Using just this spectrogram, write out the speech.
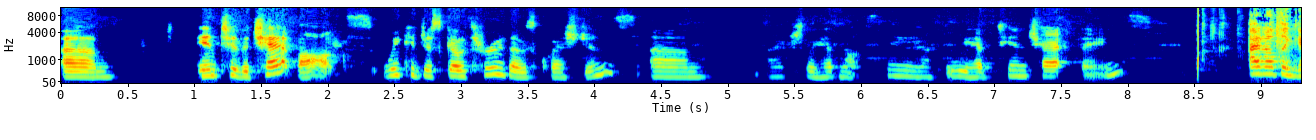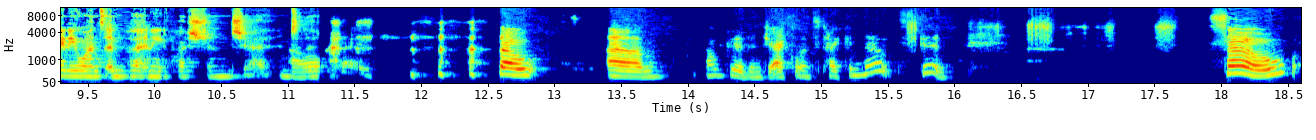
um, into the chat box, we could just go through those questions. Um, I actually have not seen, I see we have 10 chat things. I don't think anyone's input any questions yet. Okay. So, um, oh, good. And Jacqueline's taking notes. Good. So,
